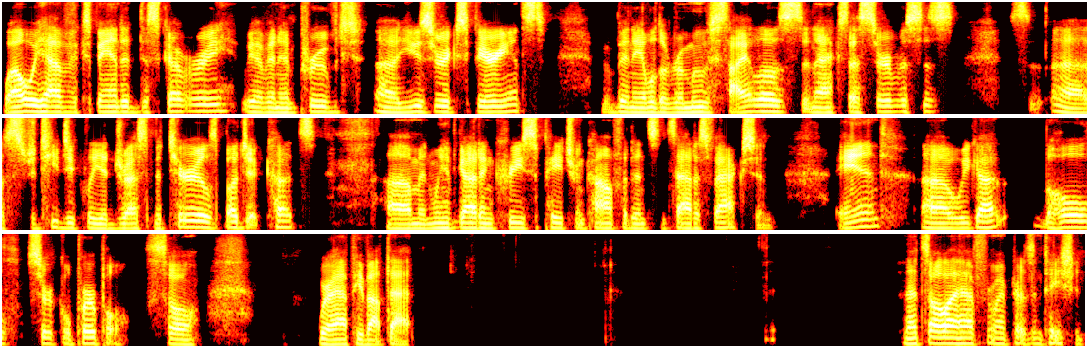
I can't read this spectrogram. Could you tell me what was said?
Well, we have expanded discovery. We have an improved uh, user experience. We've been able to remove silos and access services, uh, strategically address materials budget cuts, um, and we've got increased patron confidence and satisfaction. And uh, we got the whole circle purple. So we're happy about that. that's all I have for my presentation.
